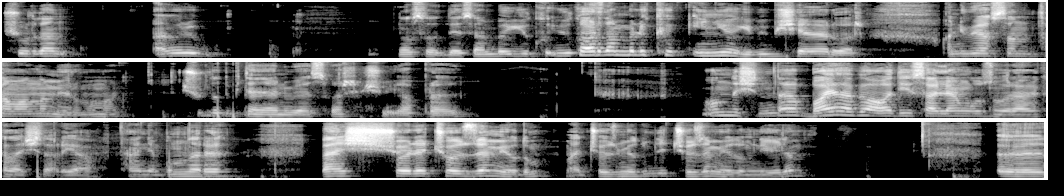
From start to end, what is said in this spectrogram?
Şuradan hani böyle nasıl desem böyle yuk- yukarıdan böyle kök iniyor gibi bir şeyler var. Anibias'tan tam anlamıyorum ama şurada da bir tane Anibias var. Şu yaprağı. Onun dışında bayağı bir adi salyangoz var arkadaşlar ya. Hani bunları ben şöyle çözemiyordum. Ben çözmüyordum değil çözemiyordum diyelim. Ee,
